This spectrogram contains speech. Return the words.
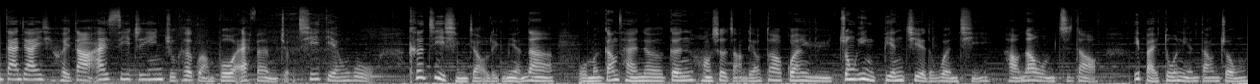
迎大家一起回到 IC 之音逐客广播 FM 九七点五科技行脚里面。那我们刚才呢跟黄社长聊到关于中印边界的问题。好，那我们知道一百多年当中，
